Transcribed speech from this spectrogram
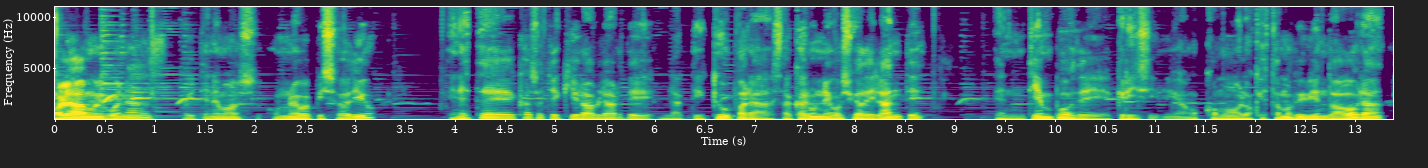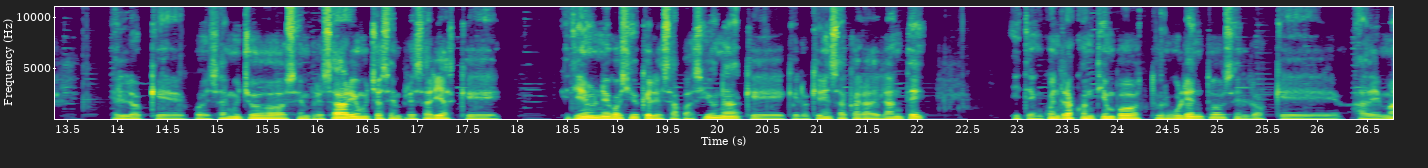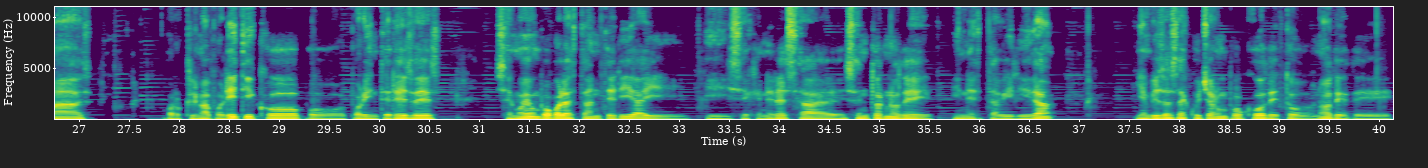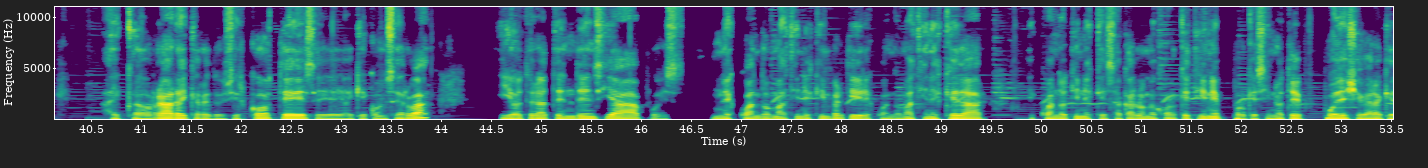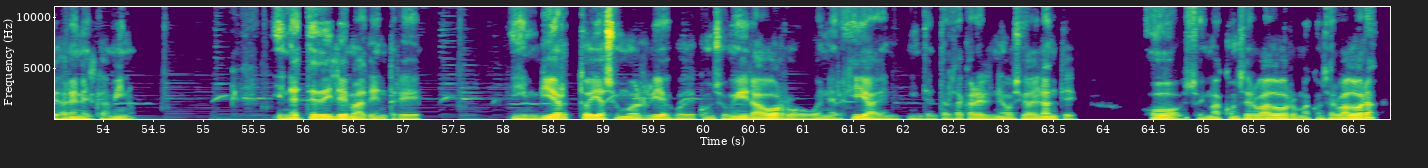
Hola, muy buenas. Hoy tenemos un nuevo episodio. En este caso te quiero hablar de la actitud para sacar un negocio adelante en tiempos de crisis, digamos, como los que estamos viviendo ahora, en lo que pues hay muchos empresarios, muchas empresarias que, tienen un negocio que les apasiona, que, que lo quieren sacar adelante y te encuentras con tiempos turbulentos en los que además por clima político, por, intereses, se mueve un poco la estantería y, se genera ese entorno de inestabilidad y empiezas a escuchar un poco de todo, ¿no? Desde hay que ahorrar, hay que reducir costes, eh, hay que conservar y otra tendencia a, pues, es cuando más tienes que invertir, es cuando más tienes que dar, es cuando tienes que sacar lo mejor que tienes porque si no te puedes llegar a quedar en el camino. Y en este dilema de entre invierto y asumo el riesgo de consumir ahorro o energía en intentar sacar el negocio adelante, o soy más conservador o más conservadora,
